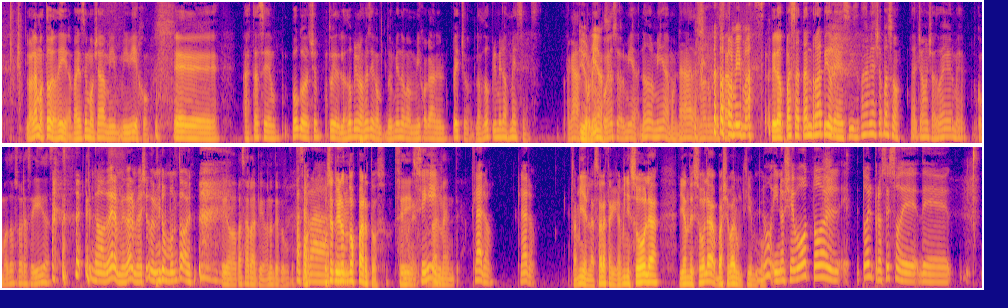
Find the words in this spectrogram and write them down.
lo hablamos todos los días, parecemos ya mi, mi viejo. Eh, hasta hace poco, yo estuve los dos primeros meses con- durmiendo con mi hijo acá en el pecho, los dos primeros meses. Acá. ¿Y dormías? Porque, porque no se dormía, no dormíamos nada, no, dormí más. Pero pasa tan rápido que decís, ah, mira, ya pasó. Ya El chabón ya duerme, como dos horas seguidas. No, duerme, duerme. Ayer dormí un montón. Pero pasa rápido, no te preocupes. Pasa O- rápido. O sea, tuvieron dos partos. Sí, Sí. totalmente. Claro, claro. También, la sala hasta que camine sola y ande sola va a llevar un tiempo. No, y nos llevó todo el, todo el proceso de, de,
